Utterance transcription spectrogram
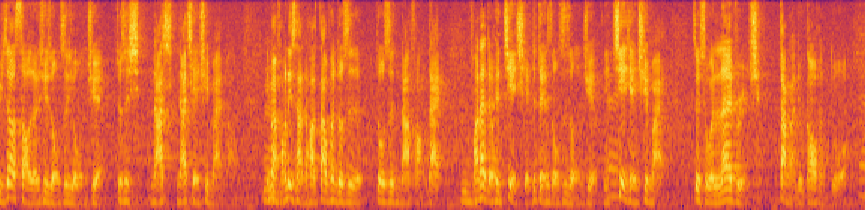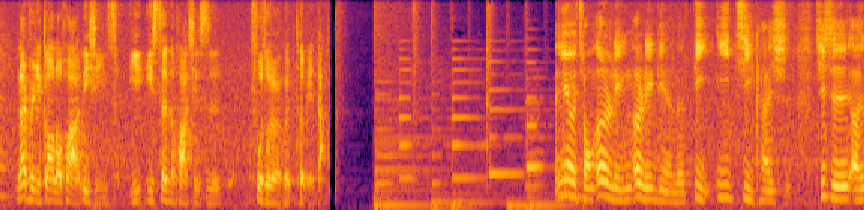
比较少人去融资融券，就是拿拿钱去买嘛。你买房地产的话，大部分都是都是拿房贷，房贷等于借钱，就等于融资融券。你借钱去买，这所谓 leverage 当然就高很多。leverage 高的话，利息一一一升的话，其实副作用也会特别大。因为从二零二零年的第一季开始，其实呃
